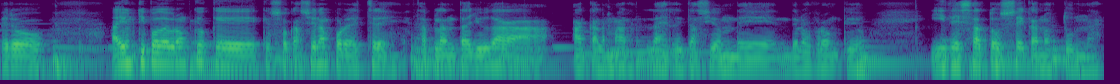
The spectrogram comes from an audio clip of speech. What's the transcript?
pero hay un tipo de bronquios que, se ocasionan por el estrés. Esta planta ayuda a, calmar la irritación de, los bronquios y de esa tos seca nocturna.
